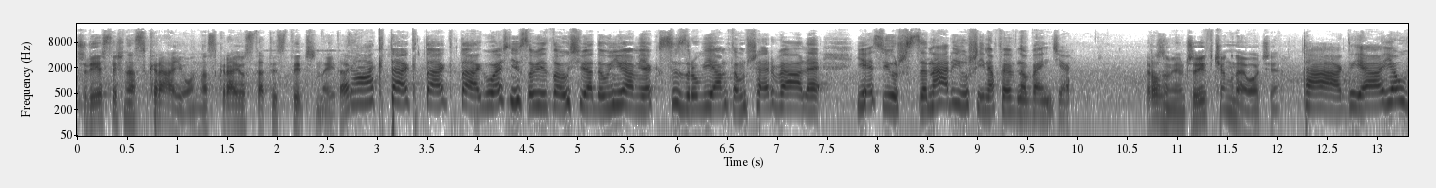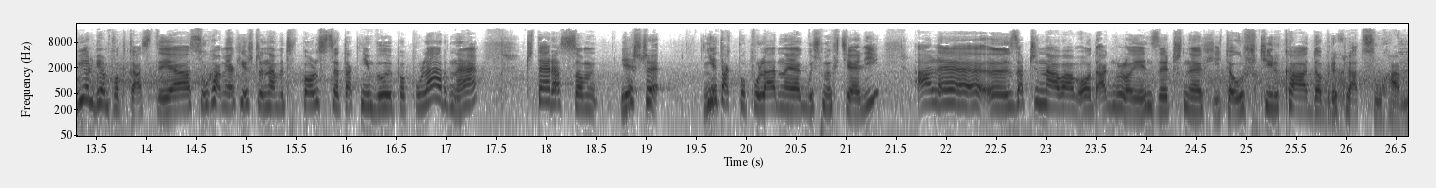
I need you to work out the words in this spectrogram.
Czyli jesteś na skraju, na skraju statystycznej, tak? Tak, tak, tak, tak. Właśnie sobie to uświadomiłam, jak zrobiłam tą przerwę, ale jest już scenariusz i na pewno będzie. Rozumiem, czyli wciągnęło cię. Tak, ja, ja uwielbiam podcasty. Ja słucham, jak jeszcze nawet w Polsce tak nie były popularne, czy teraz są jeszcze nie tak popularne, jakbyśmy chcieli, ale y, zaczynałam od anglojęzycznych i to już kilka dobrych lat słucham.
